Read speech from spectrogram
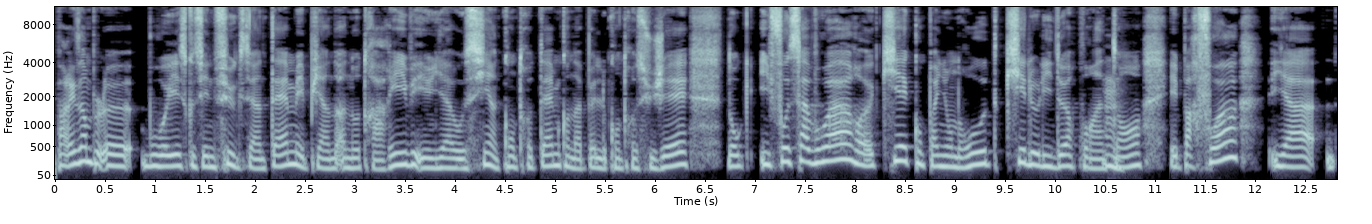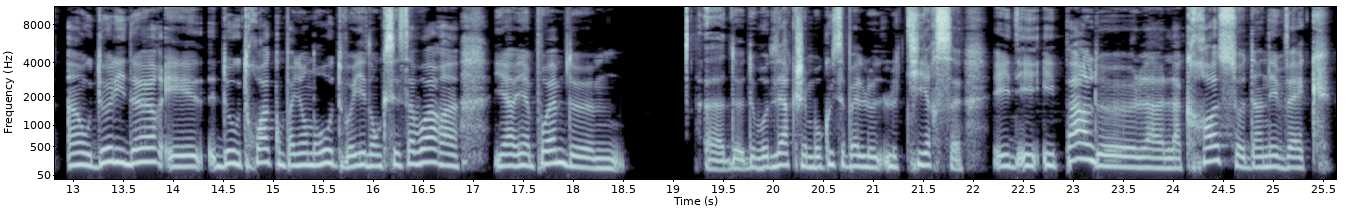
par exemple, euh, vous voyez ce que c'est une fugue, c'est un thème et puis un, autre arrive et il y a aussi un contre-thème qu'on appelle le contre-sujet. Donc il faut savoir euh, qui est compagnon de route, qui est le leader pour un hmm. temps et parfois il y a un ou deux leaders et deux ou trois compagnons de route. Vous voyez, donc c'est savoir. Il y, a, un poème de de, de, Baudelaire que j'aime beaucoup, il s'appelle le, le Tierce, et il, parle de la, la crosse d'un évêque.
